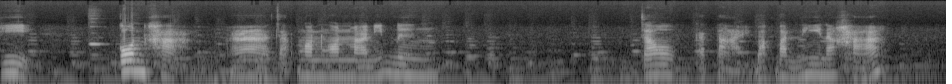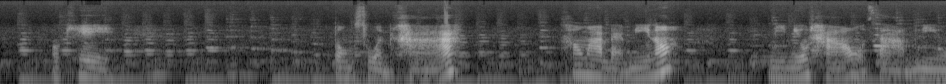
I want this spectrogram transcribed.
ที่ก้นค่ะอ่าจะงอนงอนมานิดนึง เจ้ากระต่ายบักบันนี่นะคะ โอเค ตรงส่วนขา เข้ามาแบบนี้เนาะมีนิ้วเท้าสามนิ้ว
